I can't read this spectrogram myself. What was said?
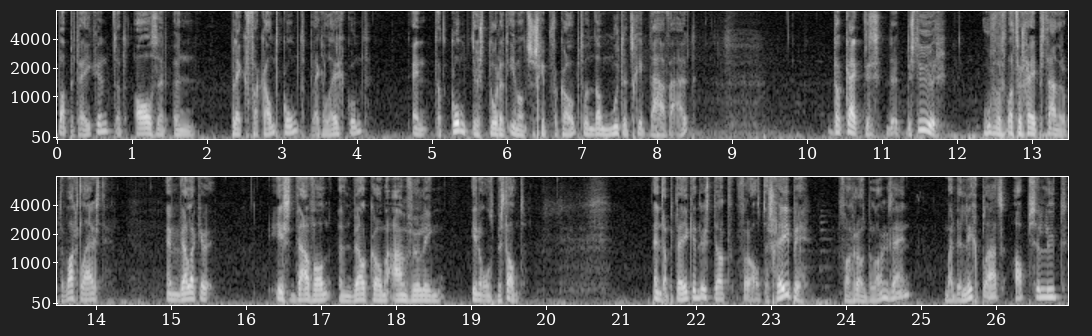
Wat betekent dat als er een plek vakant komt, plek leeg komt. En dat komt dus doordat iemand zijn schip verkoopt, want dan moet het schip de haven uit. Dan kijkt dus het bestuur hoeveel, wat voor schepen staan er op de wachtlijst. En welke is daarvan een welkome aanvulling in ons bestand. En dat betekent dus dat vooral de schepen van groot belang zijn, maar de lichtplaats absoluut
